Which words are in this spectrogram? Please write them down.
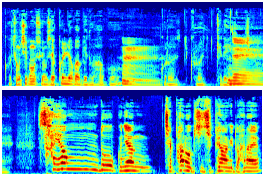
그 정치범 수용소에 끌려가기도 하고 음. 그러, 그렇게 돼 있죠. 네. 사형도 그냥 재판 없이 집행하기도 하나요?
